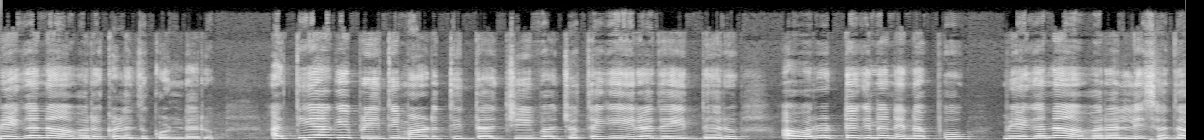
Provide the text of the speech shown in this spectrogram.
ಮೇಘನಾ ಅವರು ಕಳೆದುಕೊಂಡರು. ಅತಿಯಾಗಿ ಪ್ರೀತಿ ಮಾಡುತ್ತಿದ್ದ ಜೀವ ಜೊತೆಗೆ ಇರದೇ ಇದ್ದರೂ ಅವರೊಟ್ಟಿಗಿನ ನೆನಪು ಮೇಘನ ಅವರಲ್ಲಿ ಸದಾ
